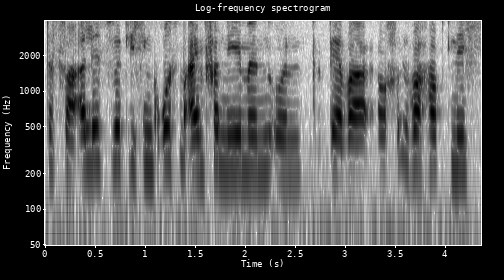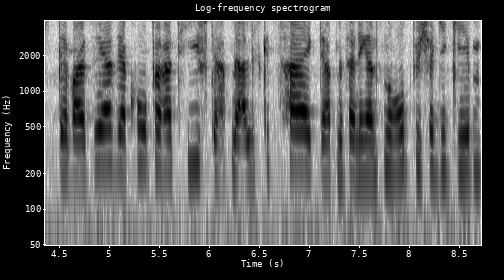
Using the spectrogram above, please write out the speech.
das war alles wirklich in großem Einvernehmen und der war auch überhaupt nicht, der war sehr sehr kooperativ, der hat mir alles gezeigt, der hat mir seine ganzen Rotbücher gegeben,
